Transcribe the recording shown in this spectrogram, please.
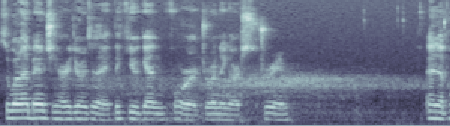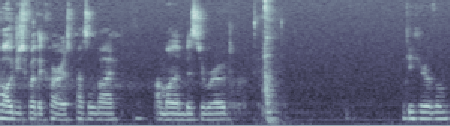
So when I'm Banshee, how are you doing today? Thank you again for joining our stream. And apologies for the cars passing by. I'm on a busy road. Do you hear them?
